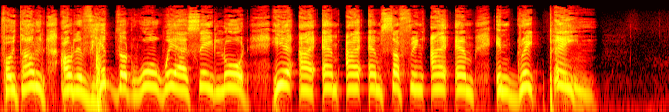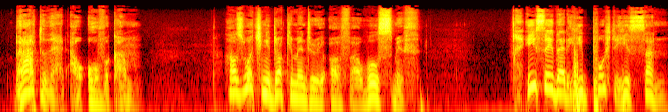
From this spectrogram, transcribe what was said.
For without it, I would have hit that wall where I say, Lord, here I am, I am suffering, I am in great pain. But after that, I'll overcome. I was watching a documentary of uh, Will Smith. He said that he pushed his son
